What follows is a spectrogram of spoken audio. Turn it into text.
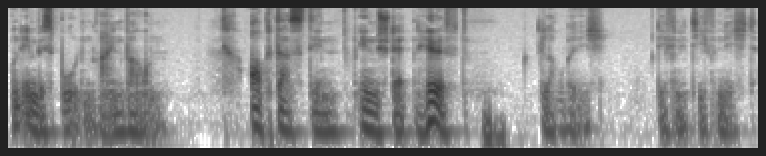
und Imbissbuden reinbauen. Ob das den Innenstädten hilft, glaube ich definitiv nicht.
